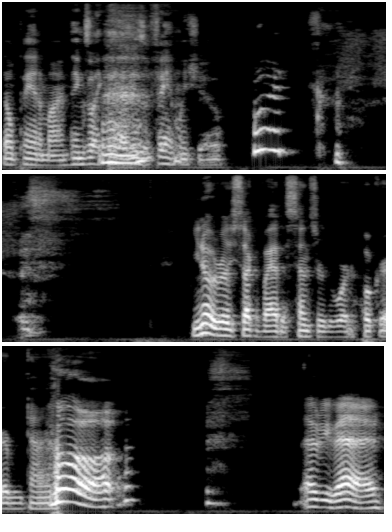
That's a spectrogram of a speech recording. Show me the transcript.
Don't pantomime things like that. It's a family show. What? You know, it would really suck if I had to censor the word hooker every time. Oh, that'd be bad.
